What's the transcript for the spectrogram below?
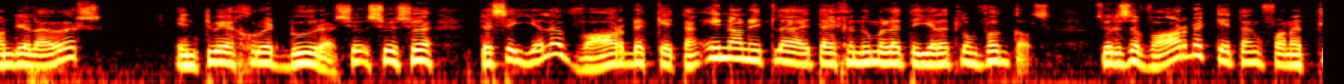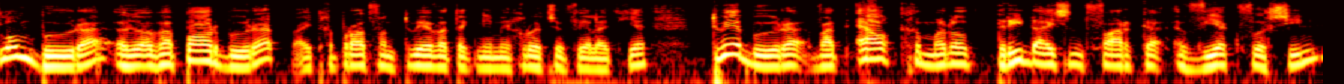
aandeelhouers en twee groot boere. So so so dis 'n hele waardeketting en dan het hulle het hy genoem hulle het 'n hele klomp winkels. So dis 'n waardeketting van 'n klomp boere, 'n paar boere. Hy het gepraat van twee wat ek neem die groot soveelheid gee. Twee boere wat elk gemiddeld 3000 varke 'n week voorsien.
